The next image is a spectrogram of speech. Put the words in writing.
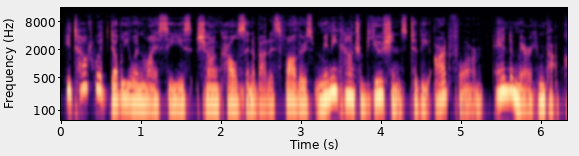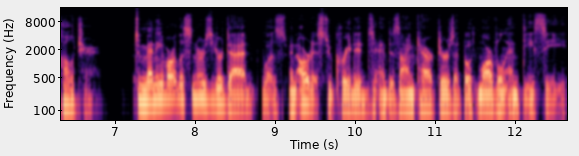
He talked with WNYC's Sean Carlson about his father's many contributions to the art form and American pop culture. To many of our listeners, your dad was an artist who created and designed characters at both Marvel and DC.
